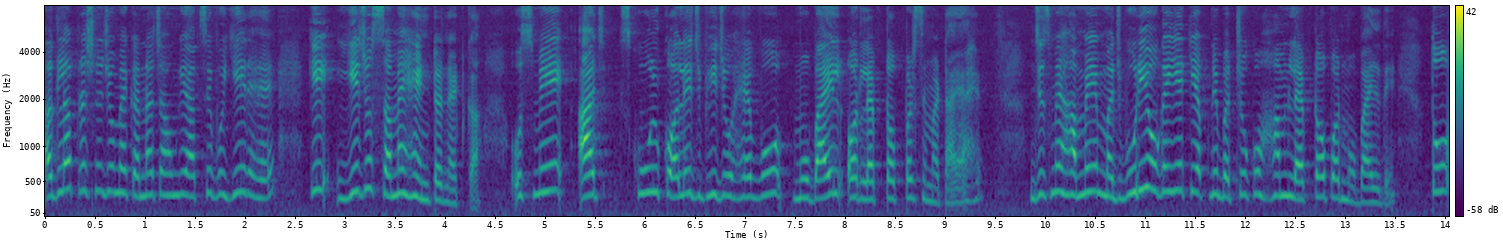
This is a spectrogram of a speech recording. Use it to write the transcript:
अगला प्रश्न जो मैं करना चाहूँगी आपसे वो ये रहे कि ये जो समय है इंटरनेट का उसमें आज स्कूल कॉलेज भी जो है वो मोबाइल और लैपटॉप पर सिमटाया है जिसमें हमें मजबूरी हो गई है कि अपने बच्चों को हम लैपटॉप और मोबाइल दें। तो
